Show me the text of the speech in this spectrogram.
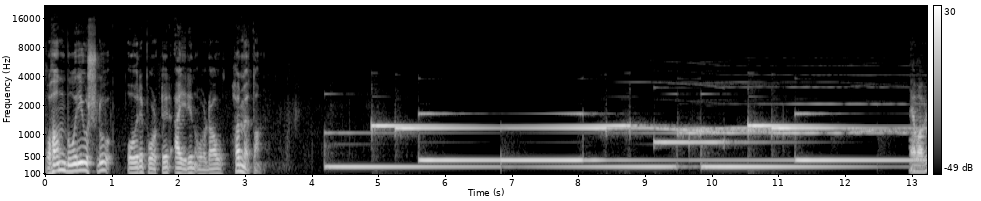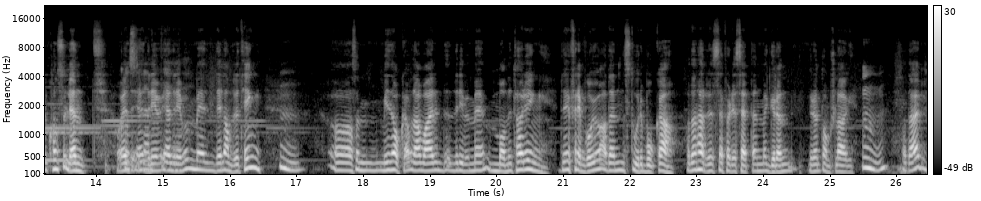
Og han bor i Oslo og reporter Eirin Årdal har møtt ham. Jeg var vel konsulent, og jeg, jeg, drev, jeg drev med en del andre ting. Mm. Og altså, min oppgave da var å drive med monitoring. Det fremgår jo av den store boka. Og den har dere selvfølgelig sett, den med grønn, grønt omslag. Mm. Og der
